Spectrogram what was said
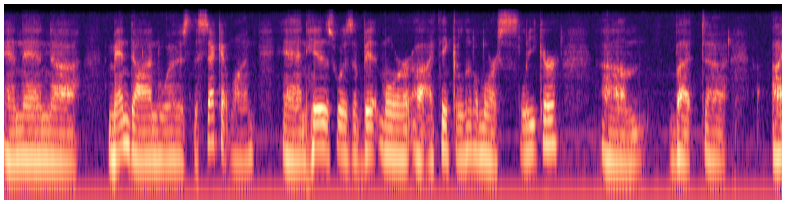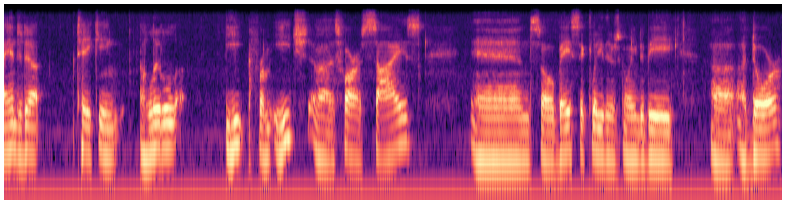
And then uh, Mendon was the second one and his was a bit more uh, I think a little more sleeker. Um, but I ended up taking a little eat from each as far as size. And so basically there's going to be uh, a door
